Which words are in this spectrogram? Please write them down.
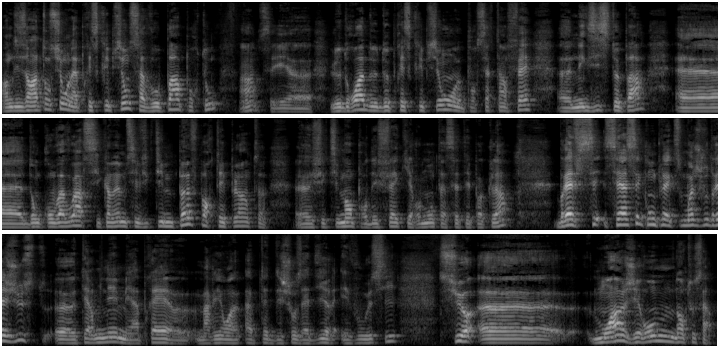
en disant attention, la prescription, ça vaut pas pour tout. Hein, c'est euh, le droit de, prescription euh, pour certains faits euh, n'existe pas. donc, on va voir si quand même ces victimes peuvent porter plainte, effectivement, pour des faits qui remontent à cette époque-là. Bref, c'est assez complexe. Moi, je voudrais juste terminer, mais après, Marion a peut-être des choses à dire et vous aussi sur moi, Jérôme, dans tout ça.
